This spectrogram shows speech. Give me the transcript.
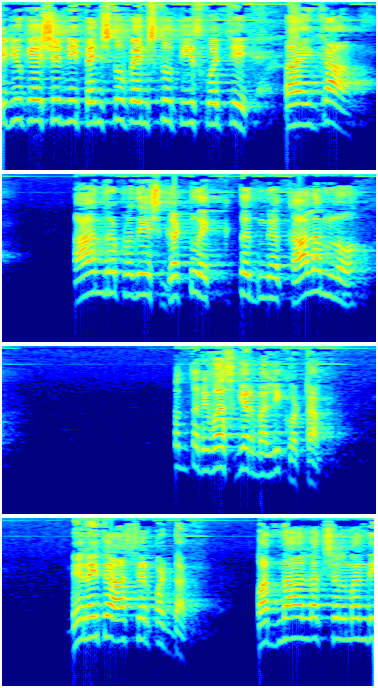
ఎడ్యుకేషన్ని పెంచుతూ పెంచుతూ తీసుకొచ్చి ఇంకా ఆంధ్రప్రదేశ్ గట్టు ఎక్కుతున్న కాలంలో కొంత రివర్స్ గేర్ మళ్ళీ కొట్టాం. నేనైతే ఆశ్చర్యపడ్డాను పద్నాలుగు లక్షల మంది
